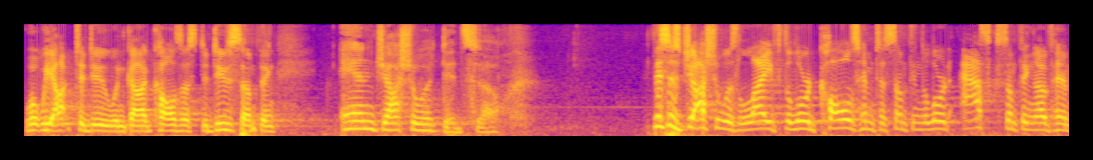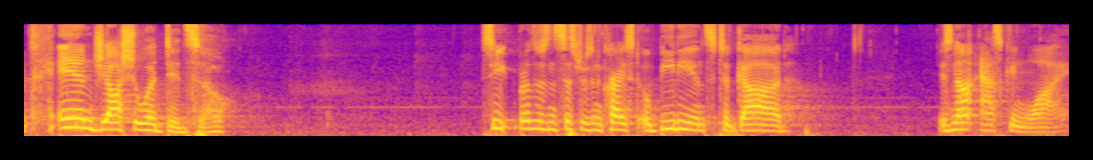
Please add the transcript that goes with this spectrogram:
what we ought to do when God calls us to do something. And Joshua did so. This is Joshua's life. The Lord calls him to something, the Lord asks something of him, and Joshua did so. See, brothers and sisters in Christ, obedience to God is not asking why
